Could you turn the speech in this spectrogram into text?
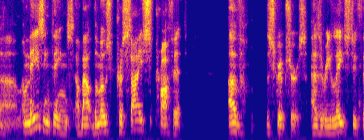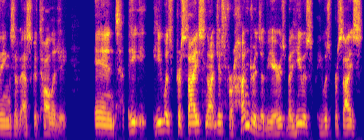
um, amazing things about the most precise prophet of the scriptures as it relates to things of eschatology. And he he was precise not just for hundreds of years but he was he was precise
